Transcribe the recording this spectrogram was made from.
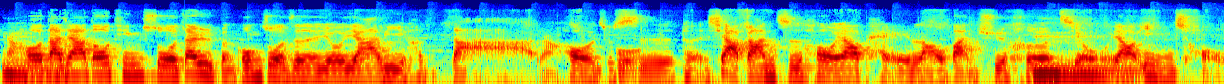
然后大家都听说在日本工作真的又压力很大，然后就是可能下班之后要陪老板去喝酒，嗯要应酬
